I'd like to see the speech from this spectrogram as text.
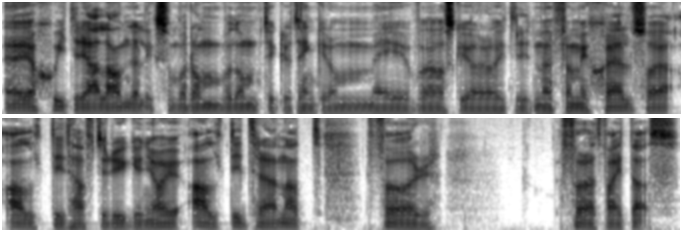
eh, jag skiter i alla andra liksom, vad de, vad de tycker och tänker om mig, vad jag ska göra och hit och dit. Men för mig själv så har jag alltid haft i ryggen, jag har ju alltid tränat för, för att fightas.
